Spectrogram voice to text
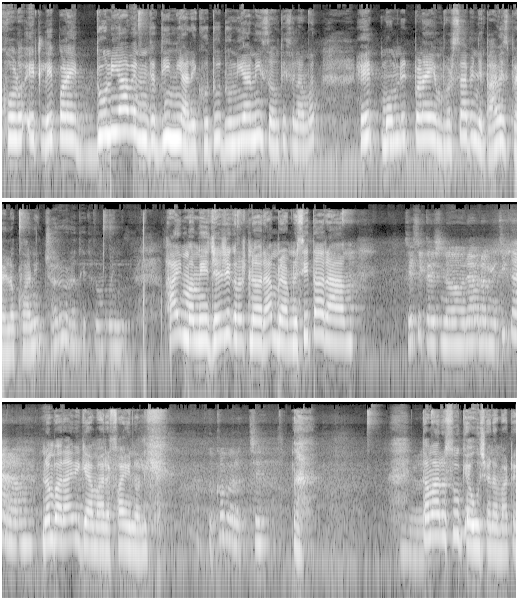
ખોડો એટલે પણ એ દુનિયા આવે ને દિનિયા લખ્યું હતું દુનિયાની સૌથી સલામત હેત મોમડેટ પણ એમ વર્ષાબેન ને ભાવેશભાઈ લખવાની જરૂર હતી હાય મમ્મી જય શ્રી કૃષ્ણ રામ રામ ને સીતારામ જય શ્રી કૃષ્ણ રામ રામ ને સીતારામ નંબર આવી ગયા મારે ફાઇનલી તો ખબર જ છે તમારું શું કહેવું છે એના માટે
